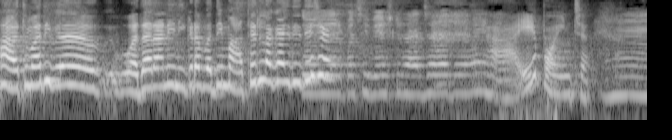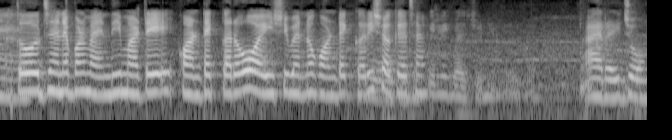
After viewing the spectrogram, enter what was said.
હાથમાંથી બધા વધારાની નીકળે બધી માથે જ લગાવી દીધી છે. પછી વેસ્ટ ના જવા દેવાય હા એ પોઈન્ટ છે. તો જેને પણ મહેંદી માટે કોન્ટેક્ટ કરવો હોય ઈશીબેનનો કોન્ટેક્ટ કરી શકે છે. આ રહી જો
